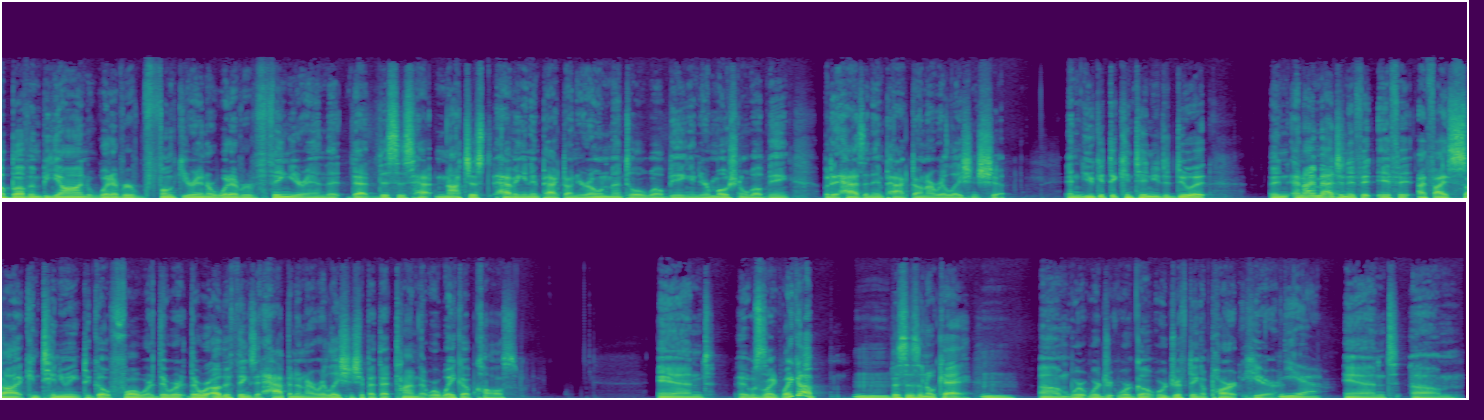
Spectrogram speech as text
above and beyond whatever funk you're in or whatever thing you're in that that this is ha- not just having an impact on your own mental well-being and your emotional well-being but it has an impact on our relationship. And you get to continue to do it. And and I imagine if it if it if I saw it continuing to go forward there were there were other things that happened in our relationship at that time that were wake up calls. And it was like wake up. This isn't okay. Um, we're we're we're go- we're drifting apart here. Yeah. and um,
